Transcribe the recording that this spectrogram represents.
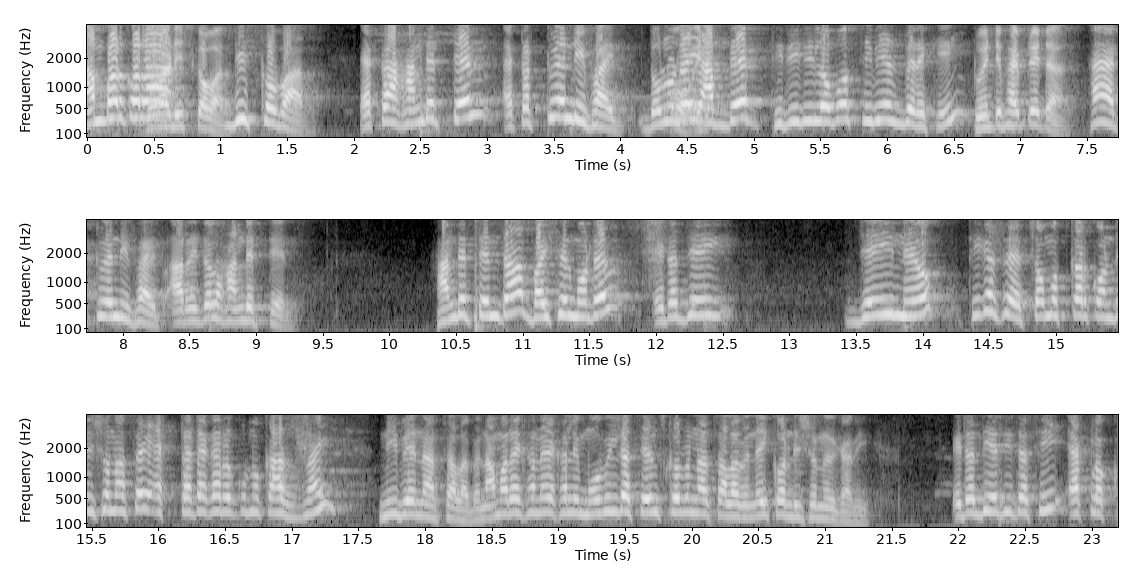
নাম্বার করা Discover। ডিসকভার একটা হান্ড্রেড টেন একটা টোয়েন্টি ফাইভ দোনোটাই update three D logo CBS braking twenty five এটা? হ্যাঁ টোয়েন্টি ফাইভ আর এটা হলো হান্ড্রেড টেন হান্ড্রেড টেনটা বাইশের মডেল এটা যেই যেই নেওক ঠিক আছে চমৎকার কন্ডিশন আছে একটা টাকারও কোনো কাজ নাই নিবেন আর চালাবেন। আমার এখানে খালি মোবিলটা চেঞ্জ করবেন আর চালাবেন এই কন্ডিশনের গাড়ি। এটা দিয়ে দিতেছি এক লক্ষ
